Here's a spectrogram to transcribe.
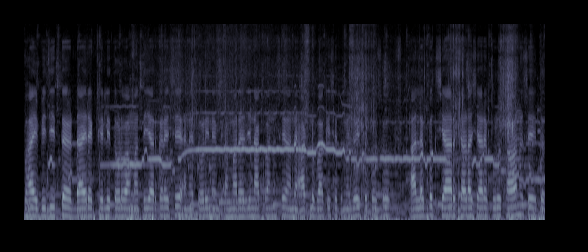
ભાઈ બીજી તો ડાયરેક્ટ થેલી તોડવામાં તૈયાર કરે છે અને તોડીને અમારે હજી નાખવાનું છે અને આટલું બાકી છે તમે જોઈ શકો છો. આ લગભગ ચાર સાડા ચારે પૂરું થવાનું છે તો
